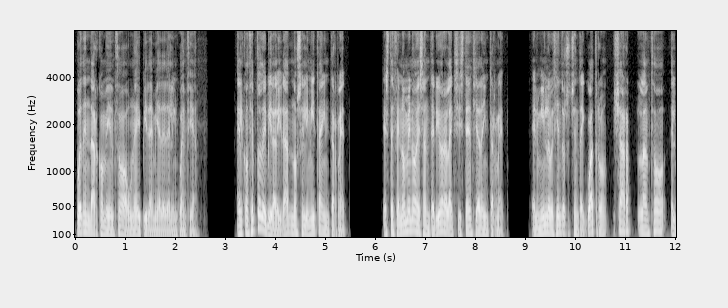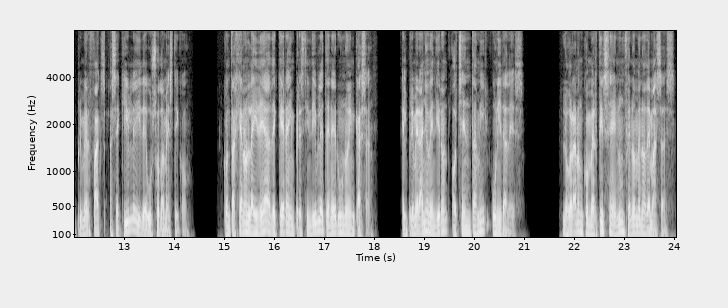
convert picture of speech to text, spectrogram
pueden dar comienzo a una epidemia de delincuencia. El concepto de viralidad no se limita a Internet. Este fenómeno es anterior a la existencia de Internet. En 1984, Sharp lanzó el primer fax asequible y de uso doméstico contagiaron la idea de que era imprescindible tener uno en casa. El primer año vendieron 80.000 unidades. Lograron convertirse en un fenómeno de masas.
